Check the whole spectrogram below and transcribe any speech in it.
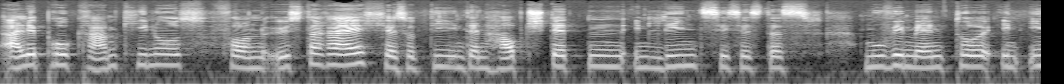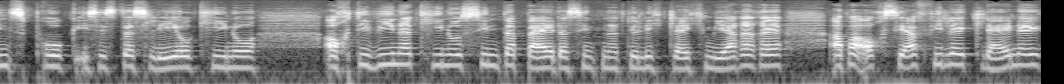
alle Programmkinos von Österreich, also die in den Hauptstädten, in Linz ist es das Movimento, in Innsbruck ist es das Leo-Kino. Auch die Wiener Kinos sind dabei, da sind natürlich gleich mehrere, aber auch sehr viele kleine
